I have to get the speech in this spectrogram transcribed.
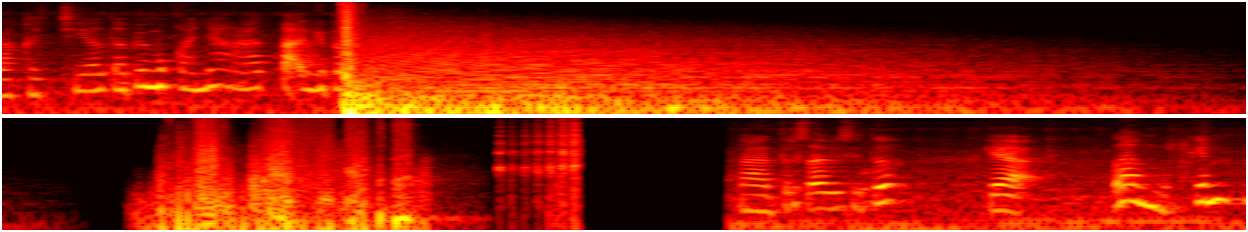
anak kecil tapi mukanya rata gitu. Nah terus abis itu kayak lah mungkin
